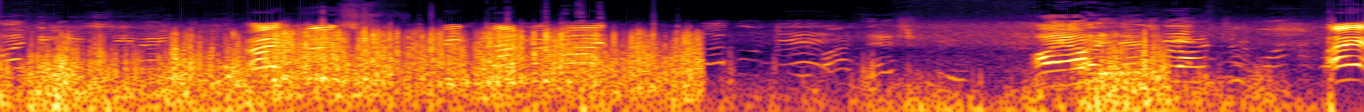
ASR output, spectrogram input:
Andy HC90. Right, who's been cameraman? Man, for you. I am. That's for Andrew. Right,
